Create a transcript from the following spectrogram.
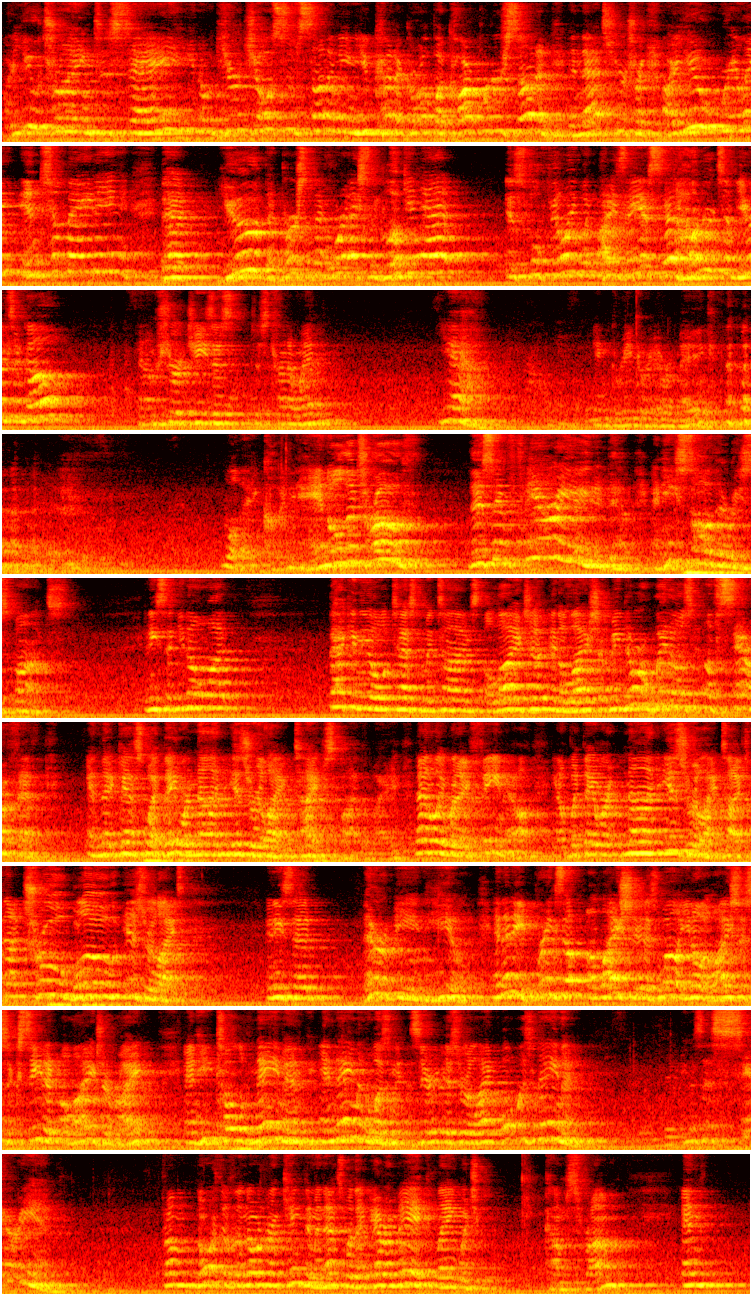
Are you trying to say, you know, you're Joseph's son? I mean, you kind of grew up a carpenter's son, and, and that's your trade. Are you really intimating that you, the person that we're actually looking at, is fulfilling what Isaiah said hundreds of years ago? And I'm sure Jesus just kind of went, Yeah, in Greek or Aramaic. well, they couldn't handle the truth. This infuriated them. And he saw their response. And he said, You know what? Back in the Old Testament times, Elijah and Elisha, I mean, there were widows of Zarephath. And guess what? They were non Israelite types, by. Not only were they female, you know, but they were non Israelite types, not true blue Israelites. And he said, they're being healed. And then he brings up Elisha as well. You know, Elisha succeeded Elijah, right? And he told Naaman, and Naaman wasn't Israelite. What was Naaman? He was a Syrian from north of the northern kingdom, and that's where the Aramaic language comes from. And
